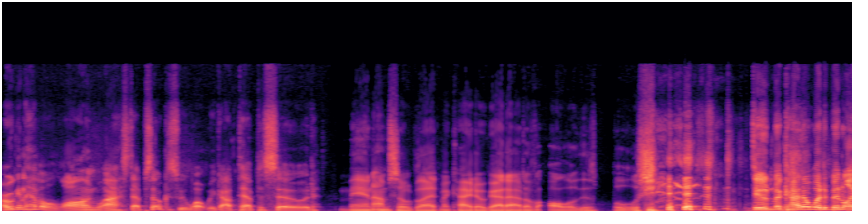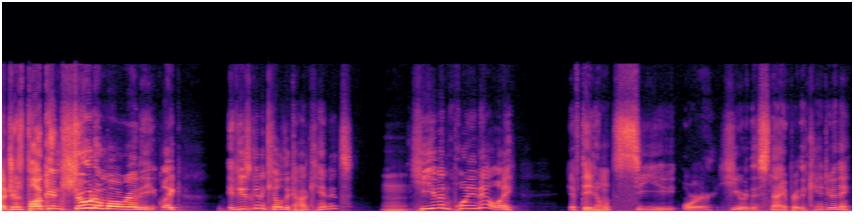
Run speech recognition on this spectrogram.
Are we gonna have a long last episode? Because we what we got the episode. Man, I'm so glad Mukaido got out of all of this bullshit. Dude, Mikado would have been like, just fucking shoot him already. Like, if he was gonna kill the god candidates, Mm. he even pointed out like, if they don't see or hear the sniper, they can't do anything.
